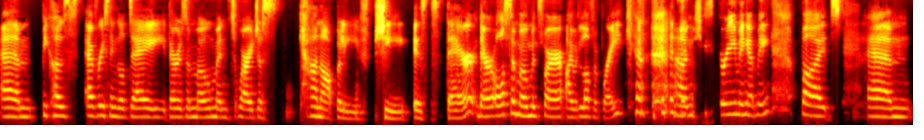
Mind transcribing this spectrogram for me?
um, because every single day there is a moment where I just cannot believe she is there. There are also moments where I would love a break and she's screaming at me, but um,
